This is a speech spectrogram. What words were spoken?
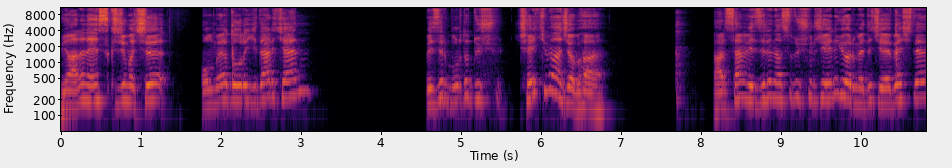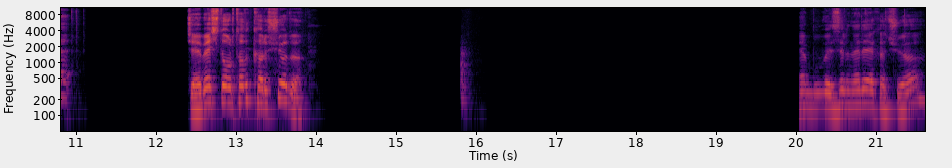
Dünyanın en sıkıcı maçı olmaya doğru giderken Vezir burada düşecek mi acaba? Carlsen Vezir'i nasıl düşüreceğini görmedi. C5 ile C5 ile ortalık karışıyordu. E, bu vezir nereye kaçıyor?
